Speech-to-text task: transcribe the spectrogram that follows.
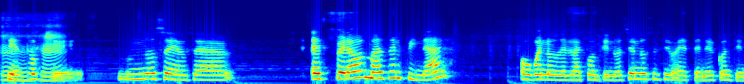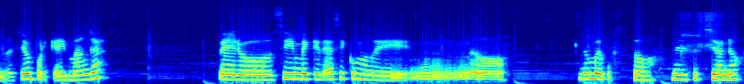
Siento que, no sé, o sea, esperaba más del final, o bueno, de la continuación, no sé si va a tener continuación porque hay manga, pero sí me quedé así como de, "Mm, no, no me gustó, me decepcionó.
